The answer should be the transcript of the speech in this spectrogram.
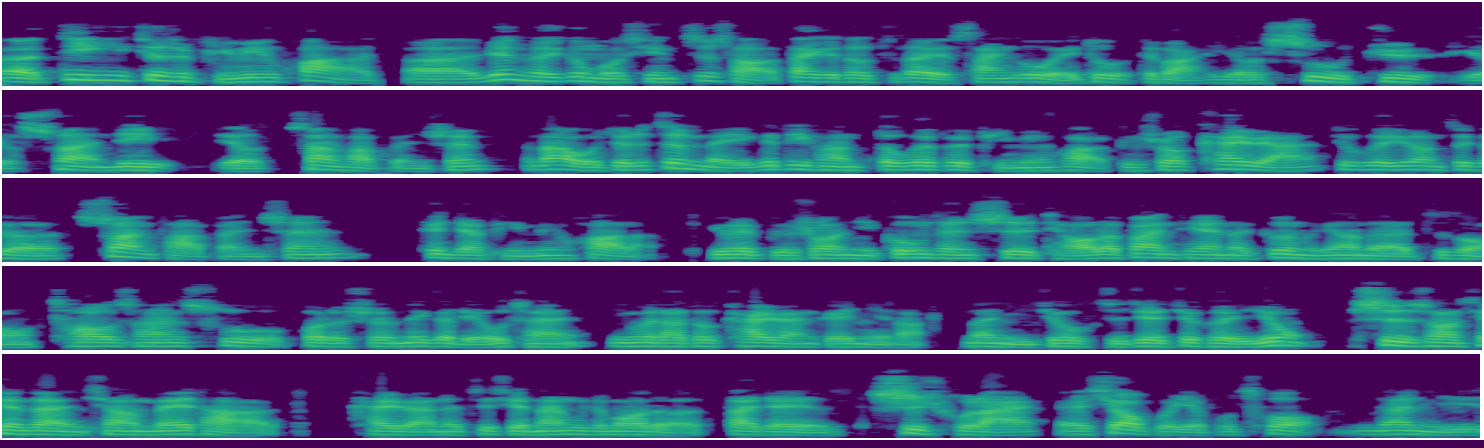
呃，第一就是平民化。呃，任何一个模型至少大家都知道有三个维度，对吧？有数据，有算力，有算法本身。那我觉得这每一个地方都会被平民化。比如说开源就会让这个算法本身。更加平民化了，因为比如说你工程师调了半天的各种各样的这种超参数，或者是那个流程，因为它都开源给你了，那你就直接就可以用。事实上，现在你像 Meta 开源的这些 language model，大家也试出来，呃，效果也不错。那你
